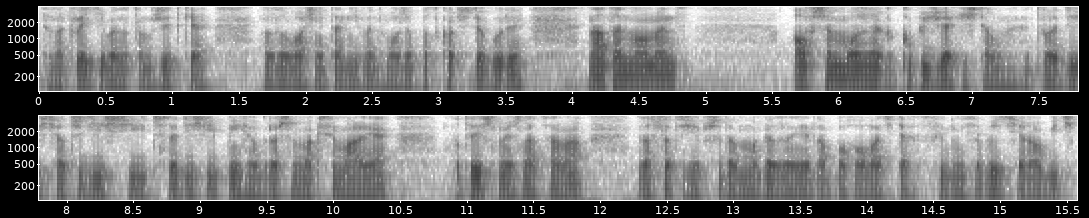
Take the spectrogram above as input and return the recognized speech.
te naklejki będą tam brzydkie, no to właśnie ten event może podskoczyć do góry. Na ten moment, owszem, można go kupić w jakieś tam 20, 30, 40, 50 groszy maksymalnie, bo to jest śmieszna cena. Zawsze to się przyda w magazynie tam pochować i tak z tym nic nie będziecie robić,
